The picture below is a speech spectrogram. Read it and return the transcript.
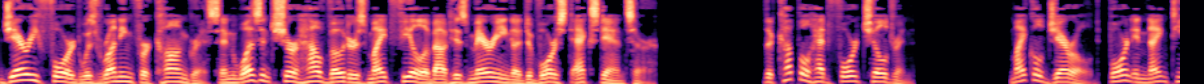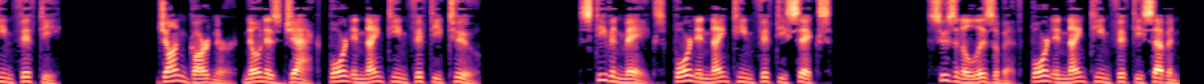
"...Jerry Ford was running for Congress and wasn't sure how voters might feel about his marrying a divorced ex-dancer." The couple had four children, Michael Gerald, born in 1950 John Gardner, known as Jack, born in 1952 Stephen Meigs, born in 1956 Susan Elizabeth, born in 1957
